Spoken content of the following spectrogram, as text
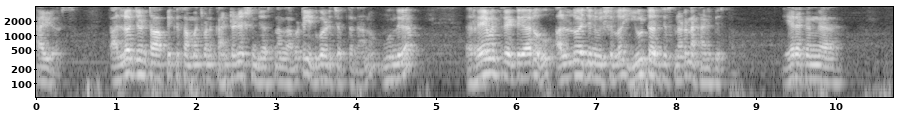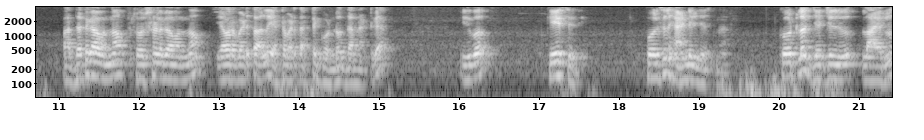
హ్యావ్యూర్స్ అల్లు అర్జున్ టాపిక్కి సంబంధించిన కంటిన్యూషన్ చేస్తున్నాం కాబట్టి ఇది కూడా చెప్తున్నాను. ముందుగా రేవంత్ రెడ్డి గారు అల్లు అర్జున్ విషయంలో యూ టర్న్ తీసుకున్నట్టు నాకు అనిపిస్తుంది. ఏ రకంగా పద్ధతిగా ఉన్నాం ప్రొఫెషనల్గా ఉన్నాం ఎవరు పెడితే వాళ్ళు ఎట్ట పెడితే అట్ట ఇంక ఉండొద్దు అన్నట్టుగా ఇదిగో కేసు ఇది. పోలీసులు హ్యాండిల్ చేస్తున్నారు. కోర్టులో జడ్జిలు లాయర్లు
